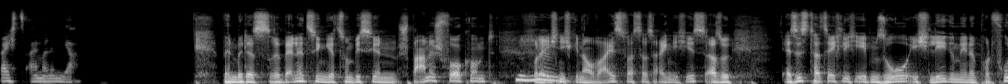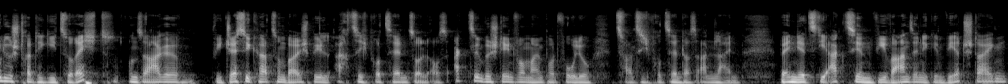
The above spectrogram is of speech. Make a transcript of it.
reicht es einmal im Jahr. Wenn mir das Rebalancing jetzt so ein bisschen spanisch vorkommt mhm. oder ich nicht genau weiß, was das eigentlich ist, also es ist tatsächlich eben so, ich lege mir eine Portfoliostrategie zurecht und sage, wie Jessica zum Beispiel, 80 Prozent soll aus Aktien bestehen von meinem Portfolio, 20 Prozent aus Anleihen. Wenn jetzt die Aktien wie wahnsinnig im Wert steigen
